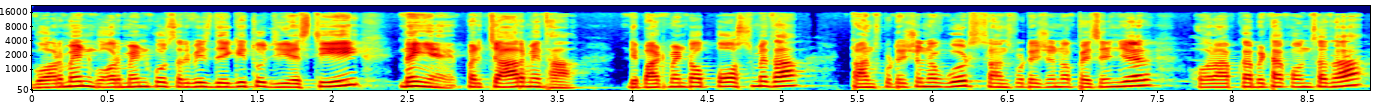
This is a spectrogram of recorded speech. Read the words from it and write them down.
गवर्नमेंट गवर्नमेंट को सर्विस देगी तो जीएसटी नहीं है, पर चार में था। डिपार्टमेंट ऑफ़ पोस्ट में था transportation of goods transportation of passenger और आपका बेटा कौन सा था?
